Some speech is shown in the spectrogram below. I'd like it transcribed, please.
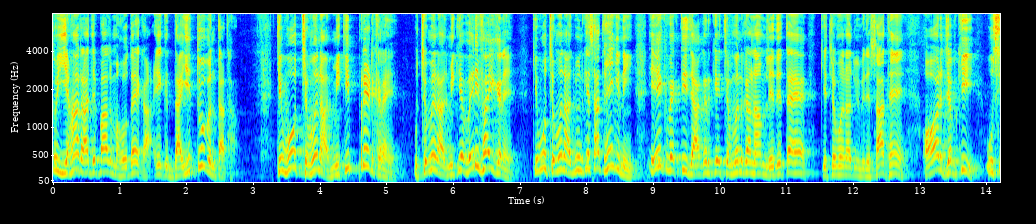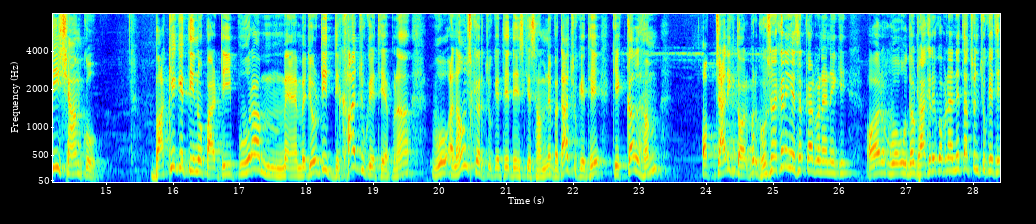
तो यहाँ राज्यपाल महोदय का एक दायित्व बनता था। कि वो चौवन आदमी की परेड करें, उस चौवन आदमी की वेरीफाई करें कि वो चौवन आदमी उनके साथ हैं कि नहीं। एक व्यक्ति जाकर के चौवन का नाम ले देता है कि चौवन आदमी मेरे साथ हैं, और जबकि उसी शाम को बाकी के तीनों पार्टी पूरा मेजोरिटी दिखा चुके थे अपना, वो अनाउंस कर चुके थे देश के सामने, बता चुके थे कि कल हम औपचारिक तौर पर घोषणा करेंगे सरकार बनाने की, और वो उद्धव ठाकरे को अपना नेता चुन चुके थे।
